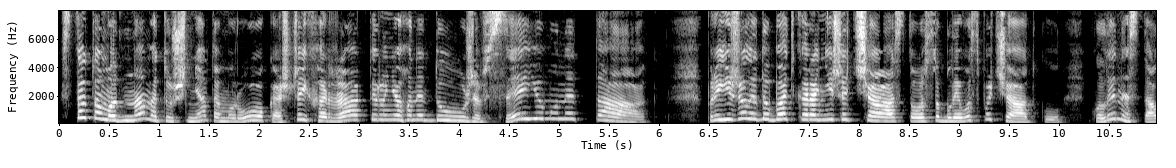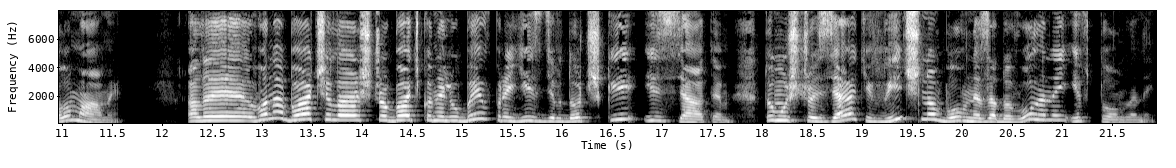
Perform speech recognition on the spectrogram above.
З татом одна метушня та морока, ще й характер у нього не дуже, все йому не так. Приїжджали до батька раніше часто, особливо спочатку, коли не стало мами. Але вона бачила, що батько не любив приїздів дочки із зятем, тому що зять вічно був незадоволений і втомлений.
